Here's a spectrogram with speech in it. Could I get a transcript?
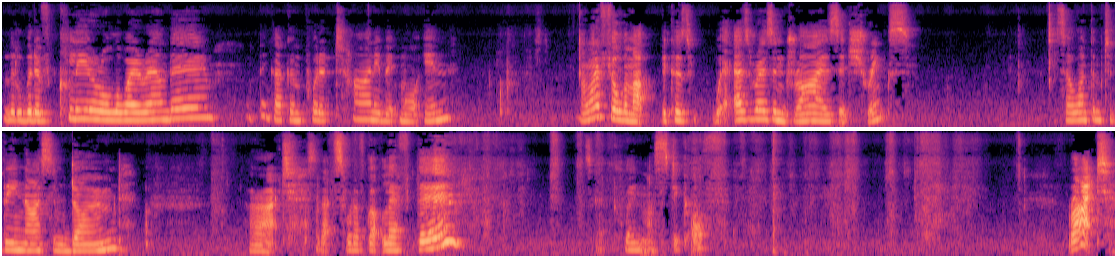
little bit of clear all the way around there. I think I can put a tiny bit more in. I want to fill them up because as resin dries, it shrinks. So I want them to be nice and domed. All right, so that's what I've got left there. Let's clean my stick off. Right,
